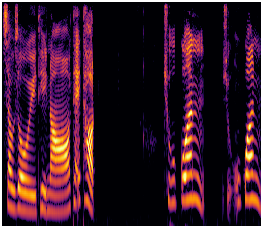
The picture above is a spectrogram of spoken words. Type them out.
Sau rồi thì nó thẽ thọt. Chú Quân, chú Quân,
